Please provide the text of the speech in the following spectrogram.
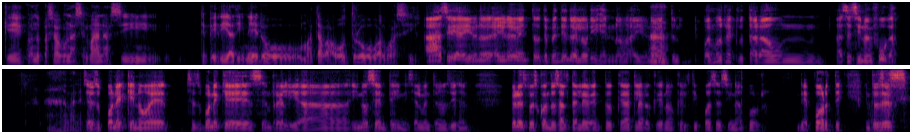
Que cuando pasaba una semana así, te pedía dinero o mataba a otro o algo así. Ah, sí, hay, uno, hay un evento, dependiendo del origen, ¿no? Hay un ah. evento en el que podemos reclutar a un asesino en fuga. Ah, vale. Se supone que no es, se supone que es en realidad inocente, inicialmente nos dicen, pero después cuando salta el evento queda claro que no, que el tipo asesina por deporte. Entonces,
